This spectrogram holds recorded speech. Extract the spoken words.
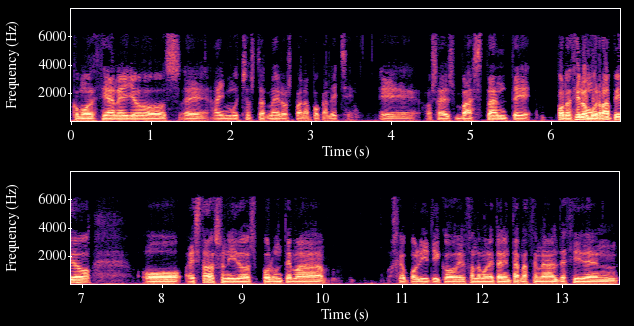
como decían ellos, eh, hay muchos terneros para poca leche. Eh, o sea, es bastante, por decirlo muy rápido, o Estados Unidos por un tema geopolítico y el Fondo Monetario Internacional deciden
